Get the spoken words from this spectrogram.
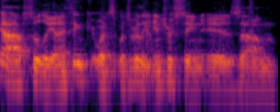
Yeah, absolutely. And I think what's what's really interesting is um,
